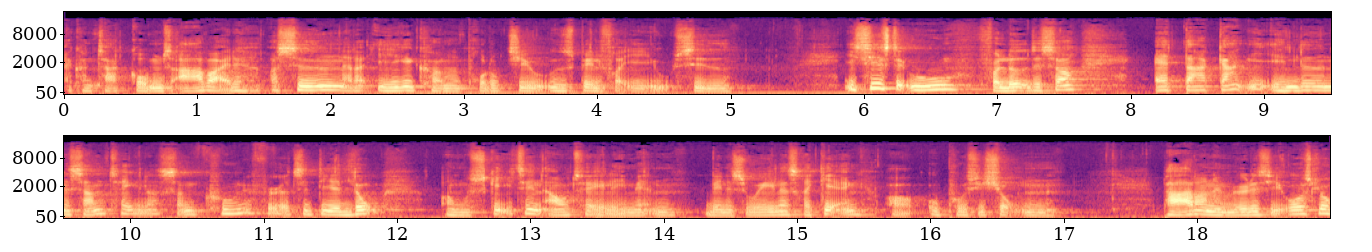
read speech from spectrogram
af kontaktgruppens arbejde, og siden er der ikke kommet produktive udspil fra EU's side. I sidste uge forlød det så, at der er gang i indledende samtaler, som kunne føre til dialog og måske til en aftale imellem Venezuelas regering og oppositionen. Parterne mødtes i Oslo,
